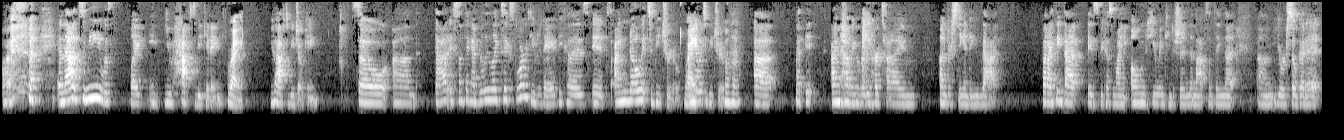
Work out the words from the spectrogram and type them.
and that to me was like, you, you have to be kidding. Right. You have to be joking. So, um, that is something I'd really like to explore with you today because it's, I know it to be true. I know it to be true. Mhm. Uh, but it, I'm having a really hard time understanding that. But I think that is because of my own human condition, and that's something that um, you're so good at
